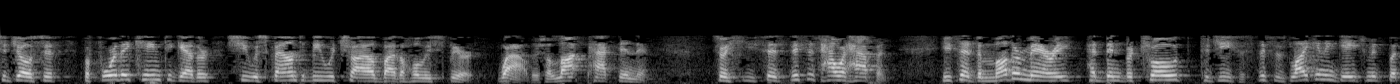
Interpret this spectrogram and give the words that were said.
to Joseph, before they came together, she was found to be with child by the Holy Spirit. Wow, there's a lot packed in there. So he says this is how it happened. He said the mother Mary had been betrothed to Jesus. This is like an engagement, but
